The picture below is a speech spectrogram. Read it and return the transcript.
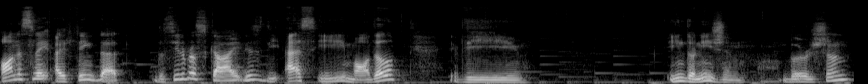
honestly I think that the Silver Sky, this is the SE model, the Indonesian version.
